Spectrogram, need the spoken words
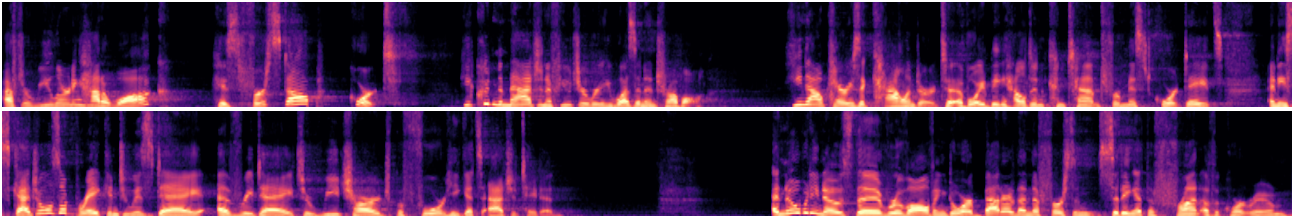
After relearning how to walk, his first stop, court. He couldn't imagine a future where he wasn't in trouble. He now carries a calendar to avoid being held in contempt for missed court dates, and he schedules a break into his day every day to recharge before he gets agitated. And nobody knows the revolving door better than the person sitting at the front of the courtroom.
